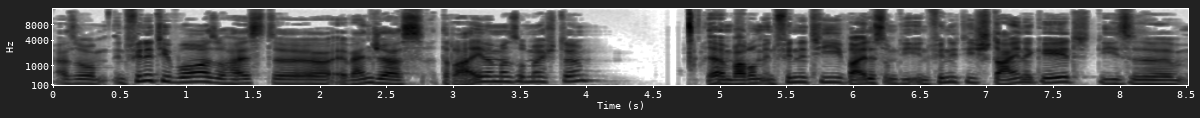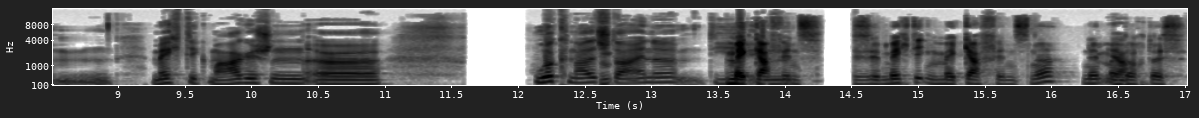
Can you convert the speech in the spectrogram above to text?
Also Infinity War, so heißt äh, Avengers 3, wenn man so möchte. Ähm, warum Infinity? Weil es um die Infinity-Steine geht, diese mm, mächtig magischen äh, Urknallsteine, die in- MacGuffins. Diese mächtigen MacGuffins, ne? Nennt man Ja. doch das.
